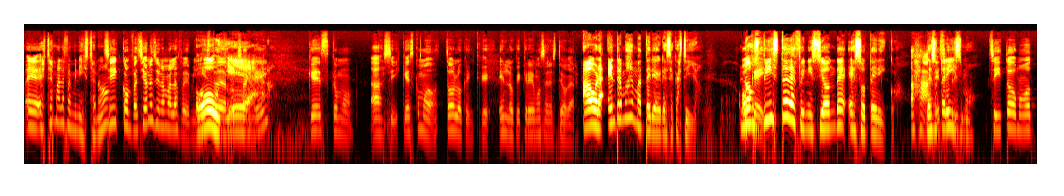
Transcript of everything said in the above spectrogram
eh, esta es mala feminista, ¿no? Sí, Confesiones de una mala feminista Oh, de yeah. Gay, que es como, ah, sí, que es como todo lo que, en lo que creemos en este hogar. Ahora, entremos en materia, Grecia Castillo. Nos diste definición de esotérico. Ajá, de esoterismo. esoterismo. Sí, todo modo,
